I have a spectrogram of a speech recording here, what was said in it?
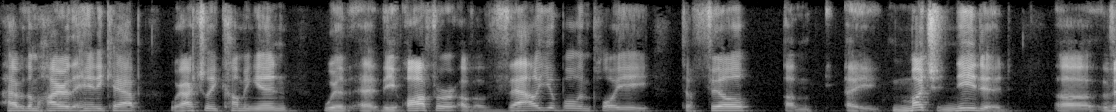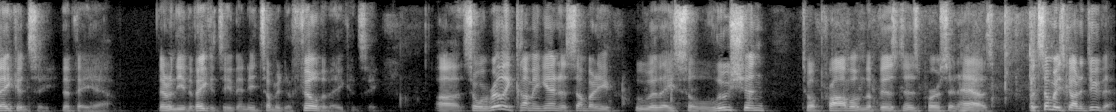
have them hire the handicap. We're actually coming in with uh, the offer of a valuable employee to fill um, a much needed uh, vacancy that they have. They don't need the vacancy; they need somebody to fill the vacancy. Uh, so we're really coming in as somebody who with a solution to a problem the business person has, but somebody's got to do that.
